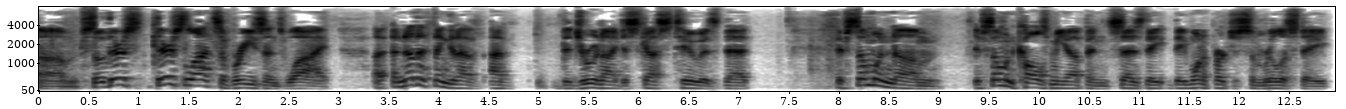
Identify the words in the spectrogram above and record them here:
Um, so there's there's lots of reasons why. Uh, another thing that I've, I've that Drew and I discussed too is that if someone um, if someone calls me up and says they they want to purchase some real estate,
